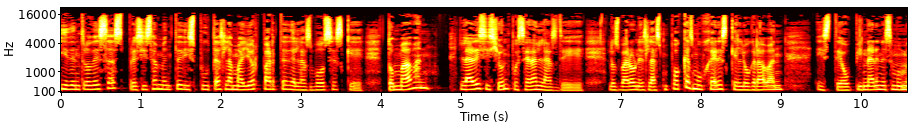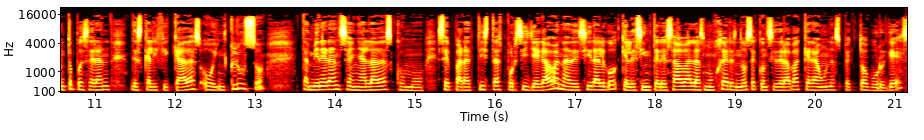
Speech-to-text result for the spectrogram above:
Y dentro de esas precisamente disputas, la mayor parte de las voces que tomaban la decisión pues eran las de los varones. Las pocas mujeres que lograban este, opinar en ese momento pues eran descalificadas o incluso también eran señaladas como separatistas por si llegaban a decir algo que les interesaba a las mujeres, ¿no? Se consideraba que era un aspecto burgués.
